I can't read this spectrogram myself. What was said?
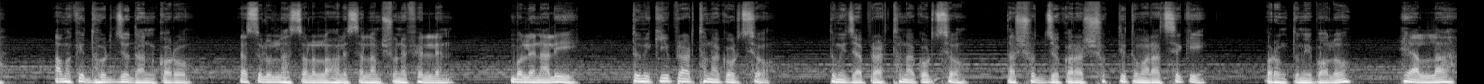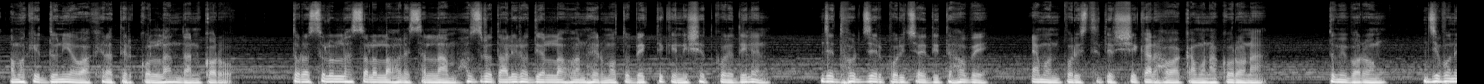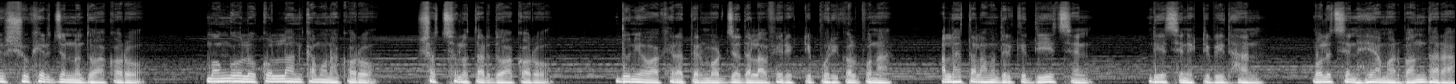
আমাকে ধৈর্য দান করো। রাসুলুল্লাহ সাল্লাহ সাল্লাম শুনে ফেললেন, বললেন, আলী, তুমি কি প্রার্থনা করছ? তুমি যা প্রার্থনা করছ, তা সহ্য করার শক্তি তোমার আছে কি? বরং তুমি বলো, হে আল্লাহ, আমাকে দুনিয়া ও আখেরাতের কল্যাণ দান করো। তো রাসুল্লাহ সাল্লাহ সাল্লাম হজরত আলী রদিয়াল্লাহনের মতো ব্যক্তিকে নিষেধ করে দিলেন যে ধৈর্যের পরিচয় দিতে হবে, এমন পরিস্থিতির শিকার হওয়া কামনা করো না। তুমি বরং জীবনের সুখের জন্য দোয়া করো, মঙ্গল ও কল্যাণ কামনা করো, সচ্ছলতার দোয়া করো। দুনিয়া আখেরাতের মর্যাদা লাভের একটি পরিকল্পনা আল্লাহ তালা আমাদেরকে দিয়েছেন দিয়েছেন একটি বিধান। বলেছেন, হে আমার বান্দারা,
